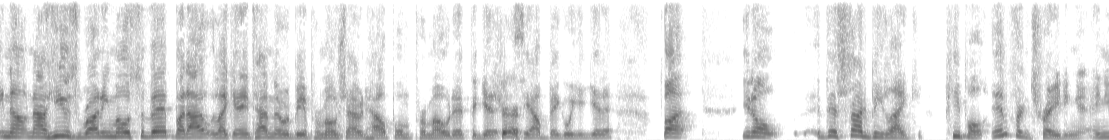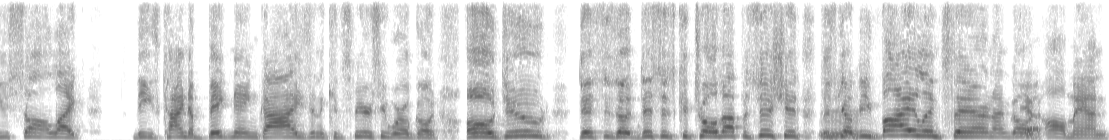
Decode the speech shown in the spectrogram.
I now now he was running most of it but i like anytime there would be a promotion i would help him promote it to get Sure. see how big we could get it but you know there started to be like people infiltrating it and you saw like these kind of big name guys in the conspiracy world going oh dude this is a this is controlled opposition there's gonna Mm. be violence there and i'm going Yeah. oh man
